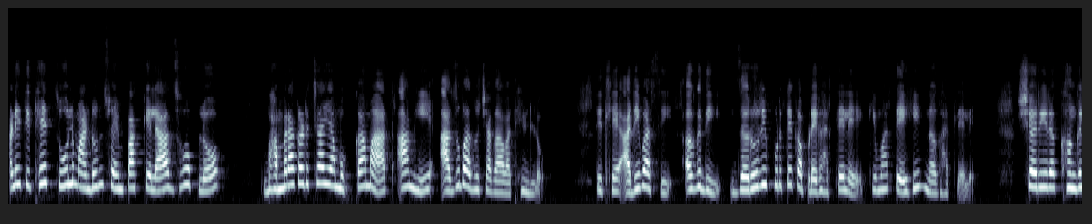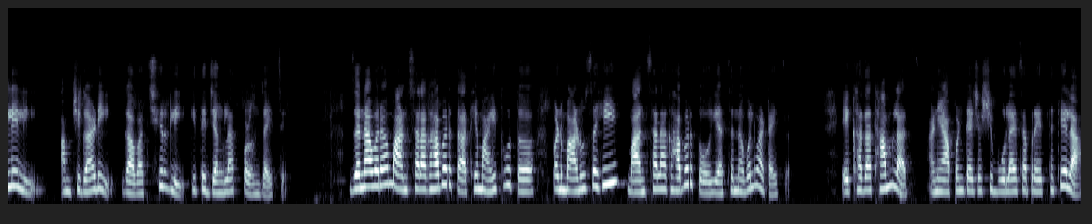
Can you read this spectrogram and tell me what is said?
आणि तिथे चूल मांडून स्वयंपाक केला झोपलो. भामरागडच्या या मुक्कामात आम्ही आजूबाजूच्या गावात हिंडलो. तिथले आदिवासी अगदी जरुरीपुरते कपडे घातलेले किंवा तेही न घातलेले. शरीर खंगलेली आमची गाडी गावात शिरली की ते जंगलात पळून जायचे. जनावरं माणसाला घाबरतात हे माहीत होतं पण माणूसही माणसाला घाबरतो याचं नवल वाटायचं. एखादा थांबलाच आणि आपण त्याच्याशी बोलायचा प्रयत्न केला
